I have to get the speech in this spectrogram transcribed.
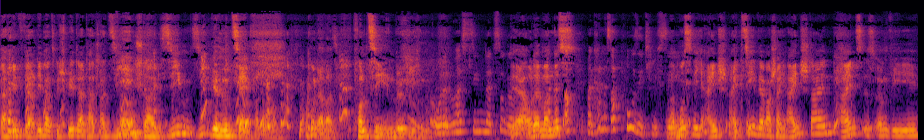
Nachdem, nachdem man es gespielt hat, hat man sieben, Stein. sieben, sieben Gehirnzellen verloren. Oder was? Von zehn möglichen. Oder du hast sieben dazu gemacht. Ja, oder man kann das muss- Auch, man kann das auch positiv sehen. Man muss nicht ein, ein zehn wäre wahrscheinlich Einstein, eins ist irgendwie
